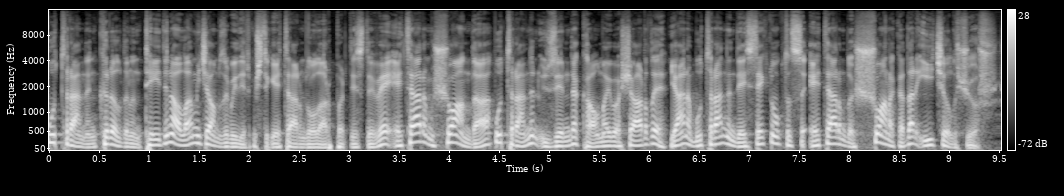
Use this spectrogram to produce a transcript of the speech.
bu trendin kırıldığının teyidini alamayacağımızı belirtmiştik Ethereum dolar paritesinde ve Ethereum şu anda bu trendin üzerinde kalmayı başardı. Yani bu trendin destek noktası Ethereum'da şu ana kadar iyi çalışıyor.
